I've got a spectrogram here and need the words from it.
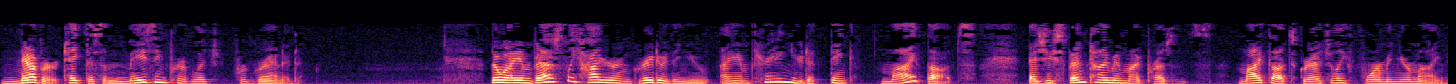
Never take this amazing privilege for granted. Though I am vastly higher and greater than you, I am training you to think my thoughts as you spend time in my presence. My thoughts gradually form in your mind.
